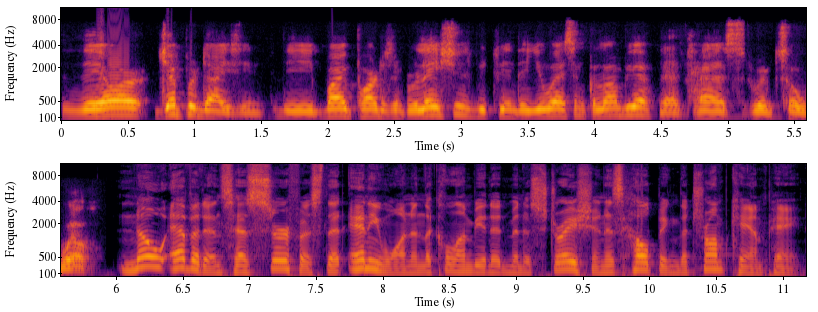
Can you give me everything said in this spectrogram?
they are jeopardizing the bipartisan relations between the U.S. and Colombia that has worked so well. No evidence has surfaced that anyone in the Colombian administration is helping the Trump campaign,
